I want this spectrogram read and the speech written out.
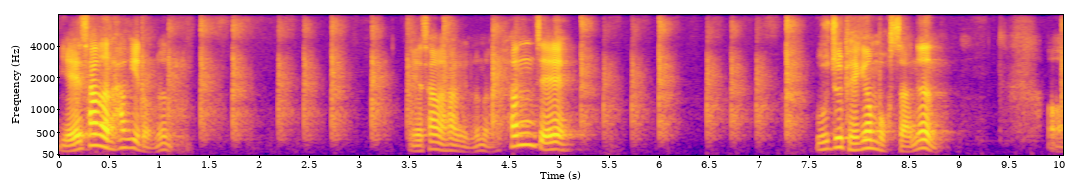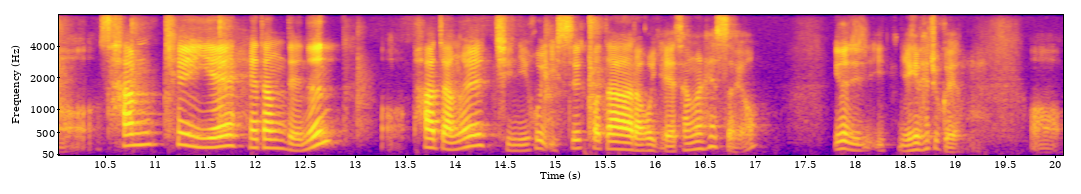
예상을 하기로는 예상을 하기로는 현재 우주 배경 복사는 어, 3K에 해당되는 어, 파장을 지니고 있을 거다라고 예상을 했어요. 이건 얘기를 해줄 거예요. 어,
